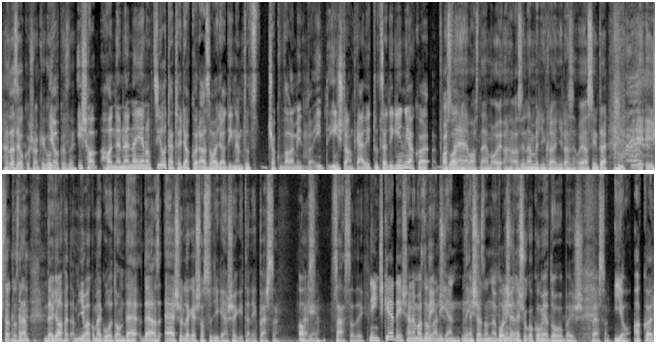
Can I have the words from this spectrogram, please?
Hát azért okosan kell gondolkozni. Jó. És ha, ha nem lenne ilyen opció, tehát hogy akkor az vagy addig nem tudsz, csak valamit instant kávét tudsz addig inni, akkor... Azt megold? nem, azt nem, azért nem megyünk le annyira olyan szintre. Instant az nem, de hogy alapvetően nyilván akkor megoldom, de, de az elsődleges az, hogy igen, segítenék persze. Oké. Okay. Százszadék. Nincs kérdés, hanem azonnal nincs, igen. Nincs. És azonnal bolint. És ennél sokkal komolyabb dolgokba is, persze. Jó, akkor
